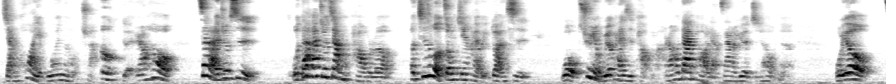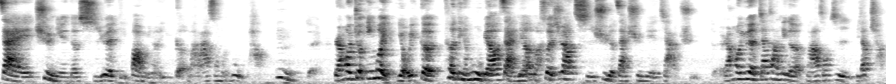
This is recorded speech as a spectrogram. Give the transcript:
讲话也不会那么喘。嗯，对，然后再来就是我大概就这样跑了，呃，其实我中间还有一段是我去年五月开始跑嘛，然后大概跑了两三个月之后呢，我又在去年的十月底报名了一个马拉松的路跑，嗯，对，然后就因为有一个特定的目标在那，所以就要持续的再训练下去。对，然后因为加上那个马拉松是比较长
